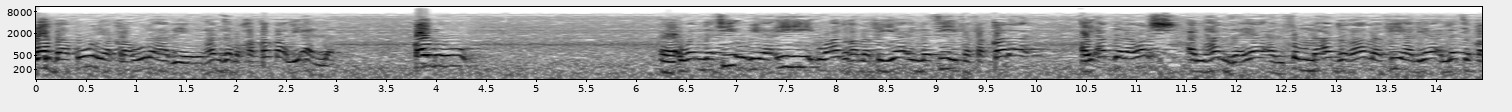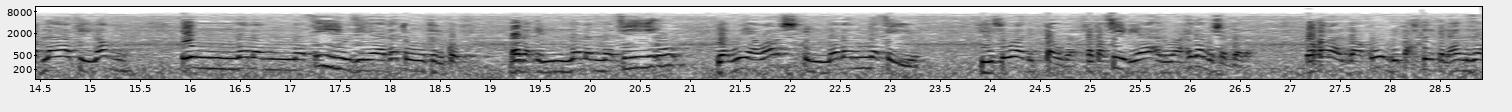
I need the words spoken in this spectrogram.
والباقون يقرؤونها بهمزة محققة لئلا قوله آه، والنسيء بيائه وأدغم في ياء النسيء فثقل. أي أبدل ورش الهمزة ياء ثم أدغم فيها الياء التي قبلها في لفظ إنما النسي زيادة في الكفر. بدأ إنما النسيء يرويها ورش إنما النسي في سورة التوبة. فتصير ياء واحدة مشددة. وقرأ الباقون بتحقيق الهمزة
